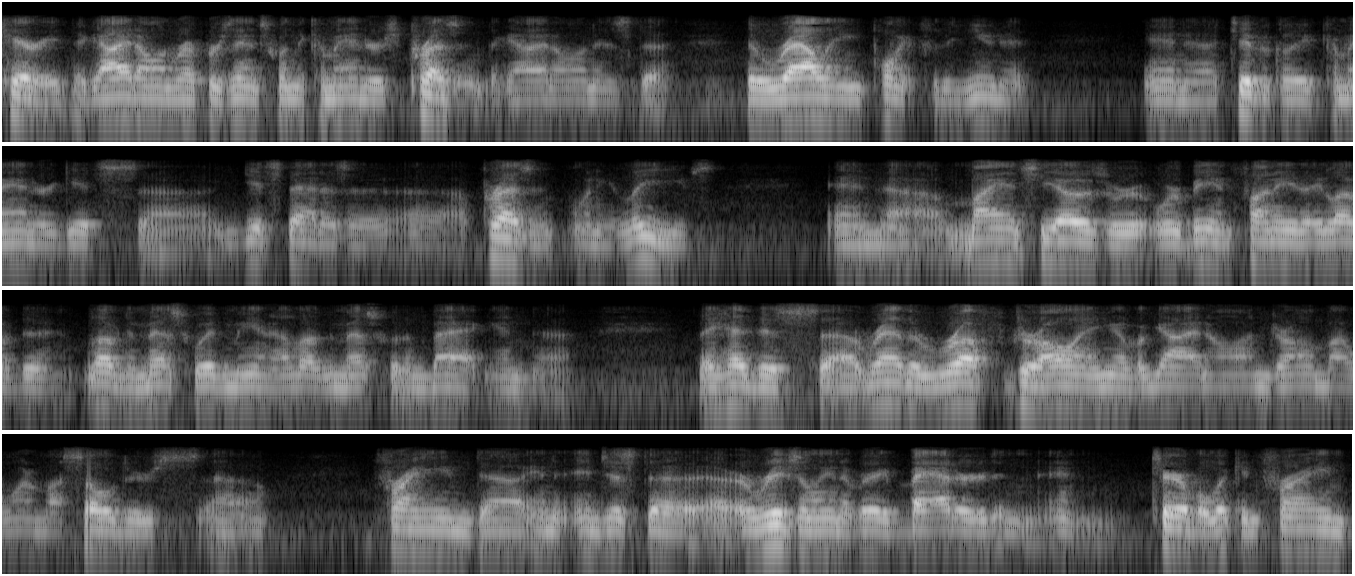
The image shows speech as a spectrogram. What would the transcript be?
carried. The guidon represents when the commander is present. The guidon is the the rallying point for the unit, and uh, typically, a commander gets uh, gets that as a, a present when he leaves. And uh, my NCOs were, were being funny. They loved to loved to mess with me, and I loved to mess with them back. And uh, they had this uh, rather rough drawing of a guidon, drawn by one of my soldiers. Uh, framed uh, in, in just uh, originally in a very battered and, and terrible looking frame,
